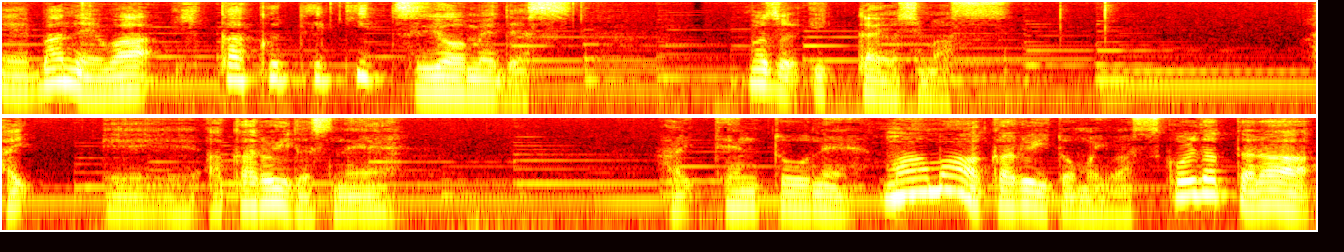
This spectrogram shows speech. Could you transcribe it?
えー、バネは比較的強めですまず1回押します。はい、えー、明るいですね。はい。点灯ね。まあまあ明るいと思います。これだったら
